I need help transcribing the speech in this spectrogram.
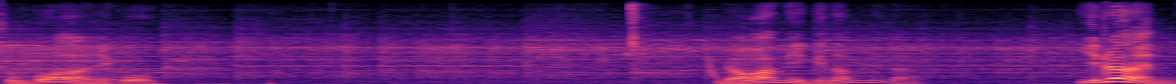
중본 아니고 명함이긴 합니다. 이런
